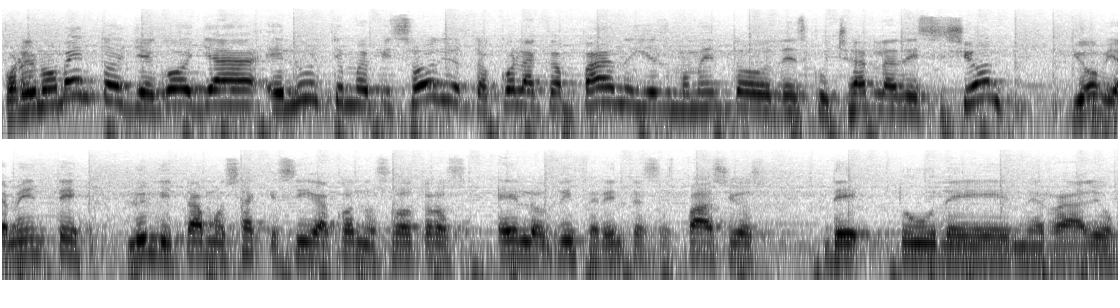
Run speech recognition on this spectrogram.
Por el momento llegó ya el último episodio, tocó la campana y es momento de escuchar la decisión y obviamente lo invitamos a que siga con nosotros en los diferentes espacios de tu DN Radio.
